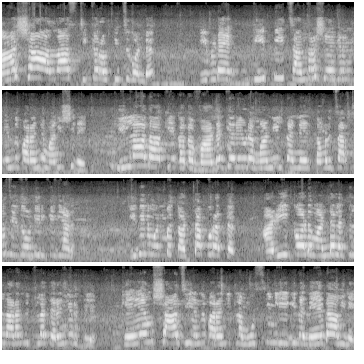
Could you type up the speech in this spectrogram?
മാഷ അള്ള സ്റ്റിക്കർ ഒട്ടിച്ചുകൊണ്ട് ഇവിടെ ടി പി ചന്ദ്രശേഖരൻ എന്ന് പറഞ്ഞ മനുഷ്യനെ ഇല്ലാതാക്കിയ കഥ വടകരയുടെ മണ്ണിൽ തന്നെ നമ്മൾ ചർച്ച ചെയ്തുകൊണ്ടിരിക്കുകയാണ്. ഇതിനു മുൻപ് തൊട്ടപ്പുറത്ത് അഴീക്കോട് മണ്ഡലത്തിൽ നടന്നിട്ടുള്ള തെരഞ്ഞെടുപ്പിൽ കെ എം ഷാജി എന്ന് പറഞ്ഞിട്ടുള്ള മുസ്ലിം ലീഗിന്റെ നേതാവിനെ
